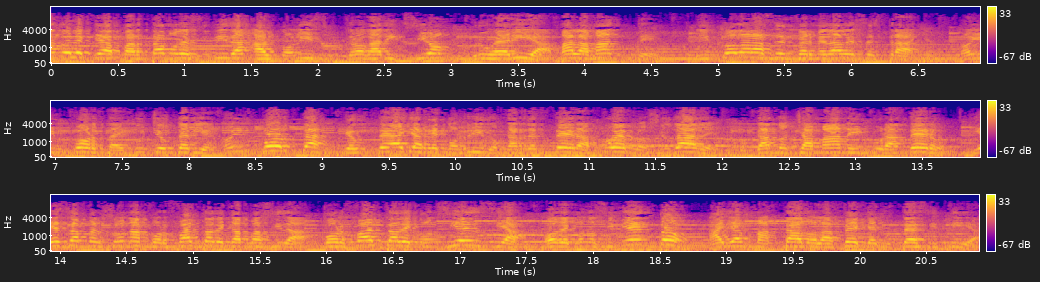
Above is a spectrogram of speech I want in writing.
Que apartamos de su vida alcoholismo, drogadicción, brujería, mal amante y todas las enfermedades extrañas. No importa, escuche usted bien, no importa que usted haya recorrido carretera, pueblos, ciudades, buscando chamanes y curanderos, y esa persona por falta de capacidad, por falta de conciencia o de conocimiento, hayan matado la fe que en usted existía.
